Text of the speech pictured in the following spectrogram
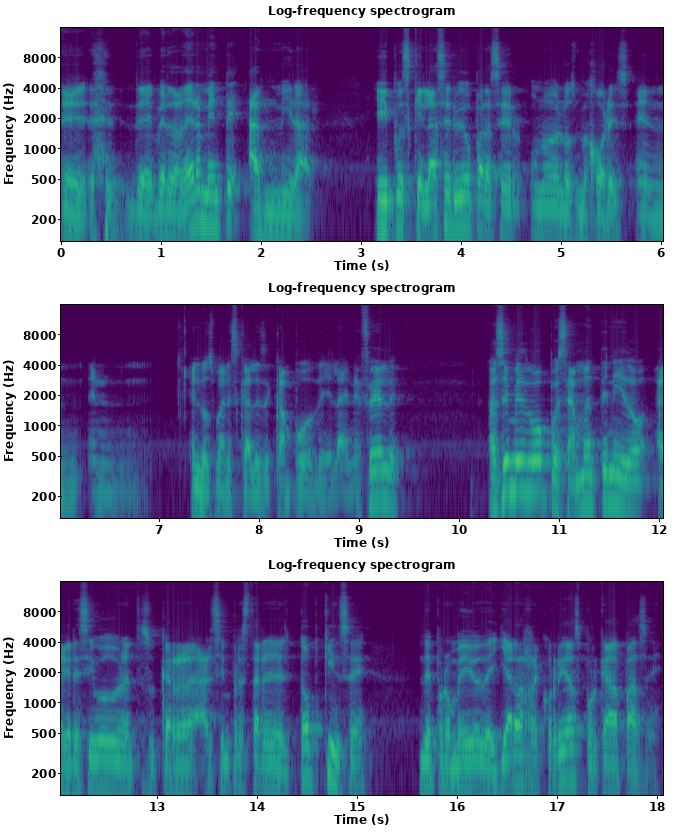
eh, de verdaderamente admirar. Y pues que le ha servido para ser uno de los mejores en, en, los mariscales de campo de la NFL. Asimismo, pues se ha mantenido agresivo durante su carrera al siempre estar en el top 15 de promedio de yardas recorridas por cada pase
